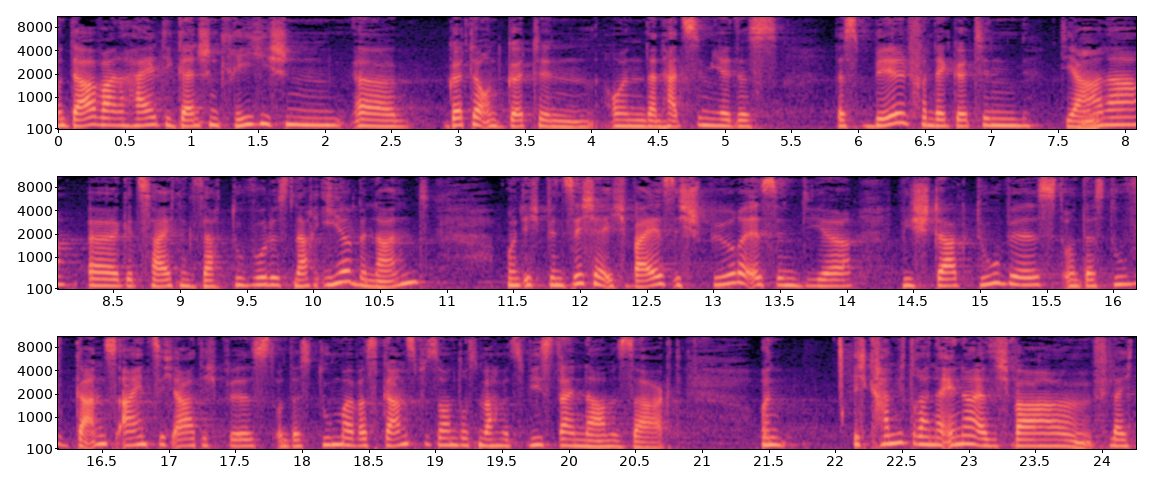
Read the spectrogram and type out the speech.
Und da waren halt die ganzen griechischen äh, Götter und Göttinnen und dann hat sie mir das das Bild von der Göttin Diana mhm. äh, gezeichnet und gesagt, du wurdest nach ihr benannt. Und ich bin sicher, ich weiß, ich spüre es in dir, wie stark du bist und dass du ganz einzigartig bist und dass du mal was ganz Besonderes machen willst, wie es dein Name sagt. Und ich kann mich daran erinnern, also ich war vielleicht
